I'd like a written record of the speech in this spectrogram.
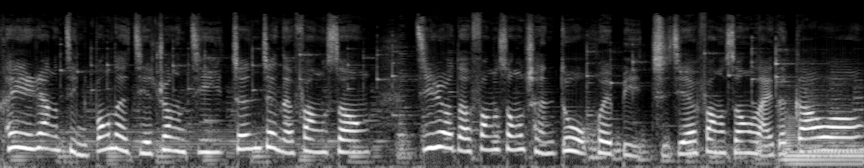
可以让紧绷的睫状肌真正的放松，肌肉的放松程度会比直接放松来得高哦。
